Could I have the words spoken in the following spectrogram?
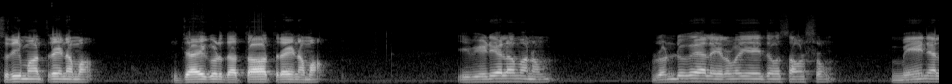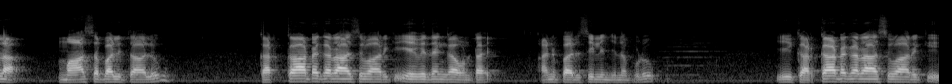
శ్రీమాత్రే నమ జయగురు దత్తాత్రేయ నమ. ఈ వీడియోలో మనం రెండు వేల ఇరవై ఐదవ సంవత్సరం మే నెల మాస ఫలితాలు కర్కాటక రాశి వారికి ఏ విధంగా ఉంటాయి అని పరిశీలించినప్పుడు ఈ కర్కాటక రాశి వారికి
